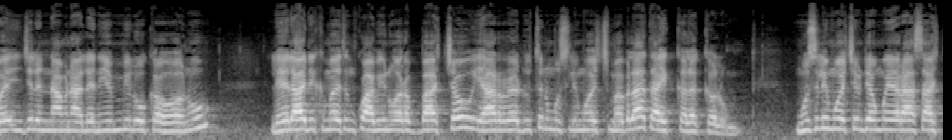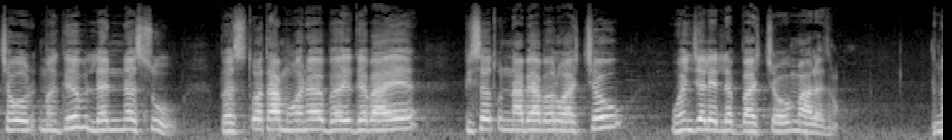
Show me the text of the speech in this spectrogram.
በእንጅል እናምናለን የሚሉ ከሆኑ ሌላ ድክመት እንኳ ቢኖርባቸው ያረዱትን ሙስሊሞች መብላት አይከለከሉም። ሙስሊሞችም ደግሞ የራሳቸው ምግብ ለነሱ በስጦታም ሆነ በገባኤ ቢሰጡና ቢያበሏቸው ወንጀል የለባቸውም ማለት ነው። እና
